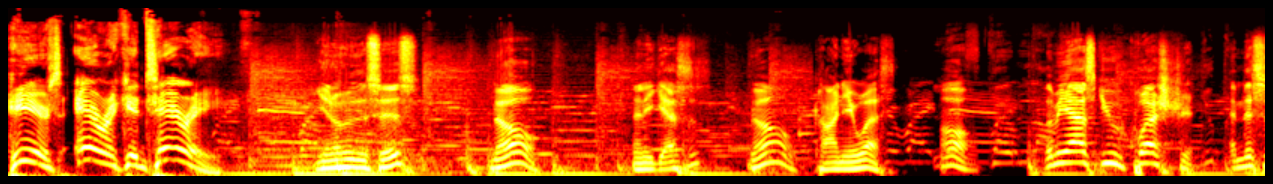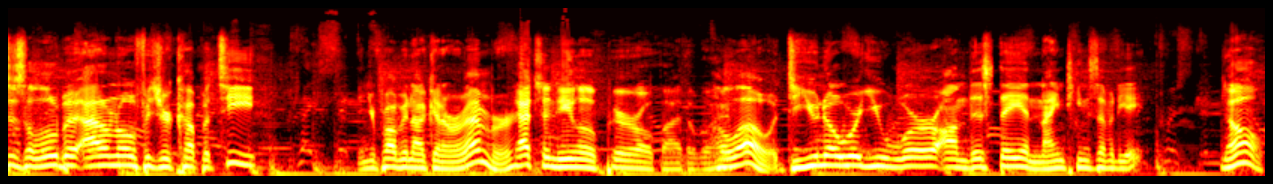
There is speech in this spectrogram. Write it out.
here's Eric and Terry. You know who this is? No, Any guesses? no. Kanye West. Oh, Let me ask you a question, and this is a little bit. I don't know if it's your cup of tea, and you're probably not gonna remember. that's Anilo Pirro, by the way. Hello. Do you know where you were on this day in 1978? No,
